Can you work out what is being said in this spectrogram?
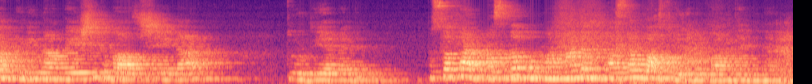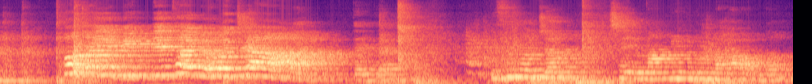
kendiliğinden değişti ki bazı şeyler. Dur diyemedim. Bu sefer masada bulunanlar da Hasan bastırdı babam eline. Balayı bitti tabii hoca dedi. Bizim hoca çayından bir yudum daha aldı.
